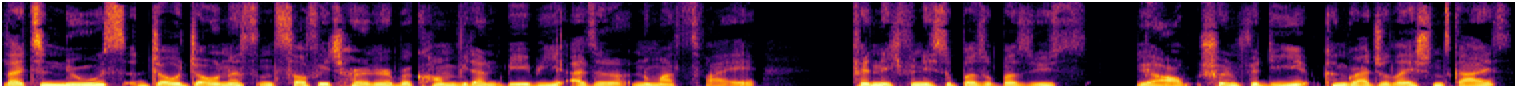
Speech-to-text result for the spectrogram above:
Leute, News. Joe Jonas und Sophie Turner bekommen wieder ein Baby, also Nummer zwei. Finde ich, finde ich super, super süß. Ja, schön für die. Congratulations, guys.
